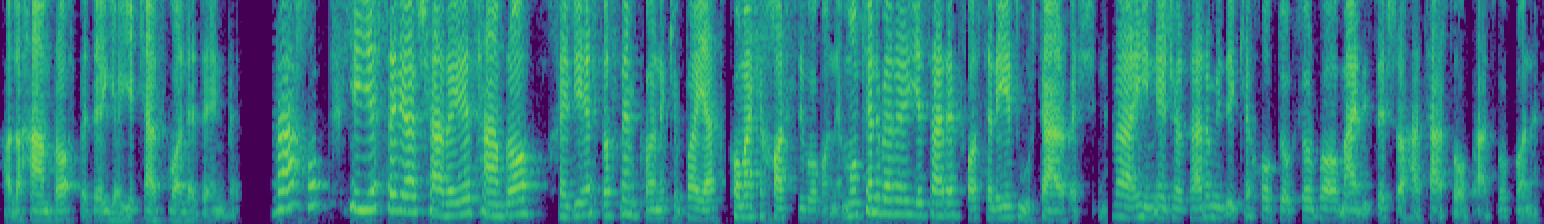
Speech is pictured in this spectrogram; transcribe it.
حالا همراه بده یا یکی از والدین بده. و خب توی یه سری از شرایط همراه خیلی احساس نمی‌کنه که باید کمک خاصی بکنه. ممکنه بره یه ذره فاصله دورتر بشینه و این اجازه رو میده که خب دکتر با مریضش راحت تر صحبت بکنه.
